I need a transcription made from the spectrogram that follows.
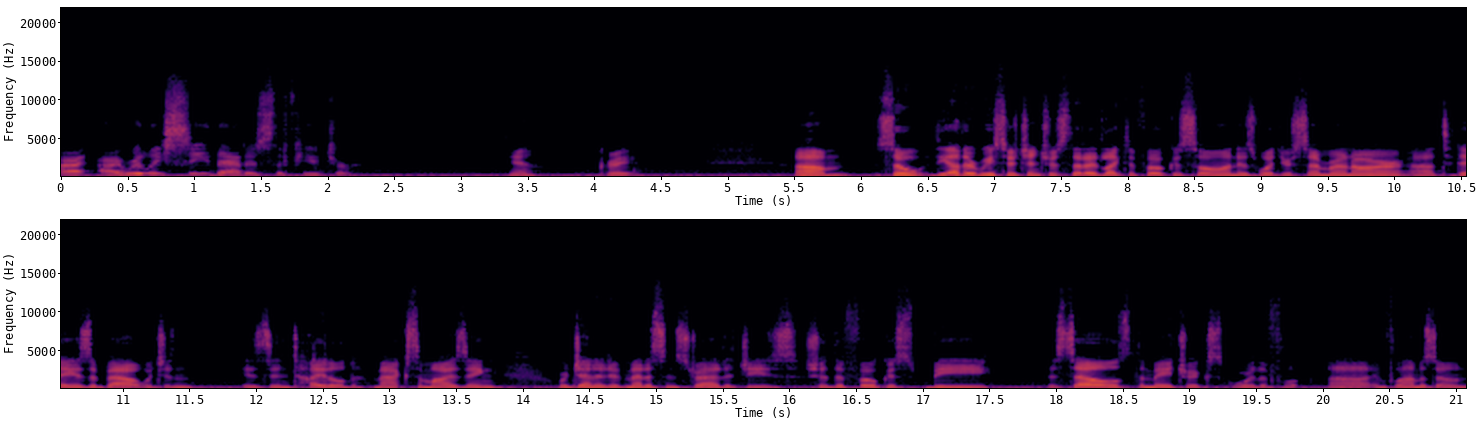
I, I really see that as the future. Yeah. Great. Um, so the other research interest that I'd like to focus on is what your seminar uh, today is about, which in, is entitled "Maximizing Regenerative Medicine Strategies." Should the focus be the cells, the matrix, or the fl- uh, inflammasome?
